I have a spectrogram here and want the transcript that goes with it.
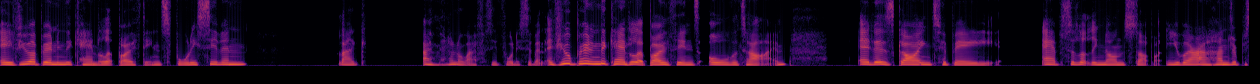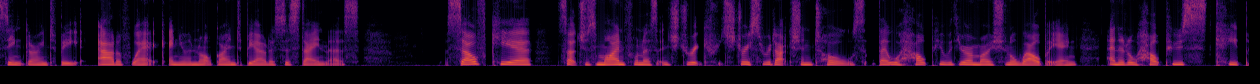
If you are burning the candle at both ends, 47, like, I don't know why I said 47. If you're burning the candle at both ends all the time, it is going to be absolutely nonstop. You are 100% going to be out of whack and you're not going to be able to sustain this. Self care, such as mindfulness and stress reduction tools, they will help you with your emotional well being and it'll help you keep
